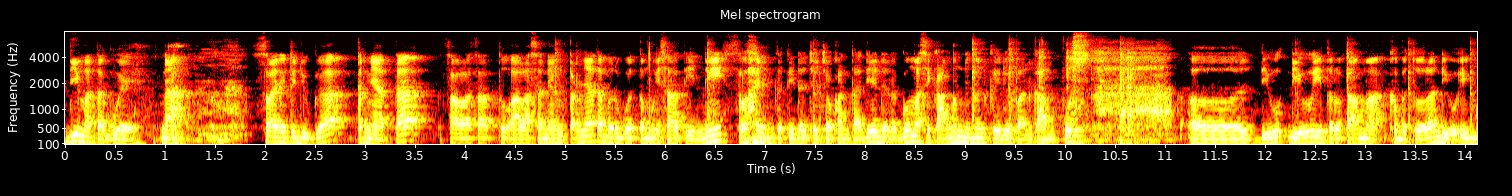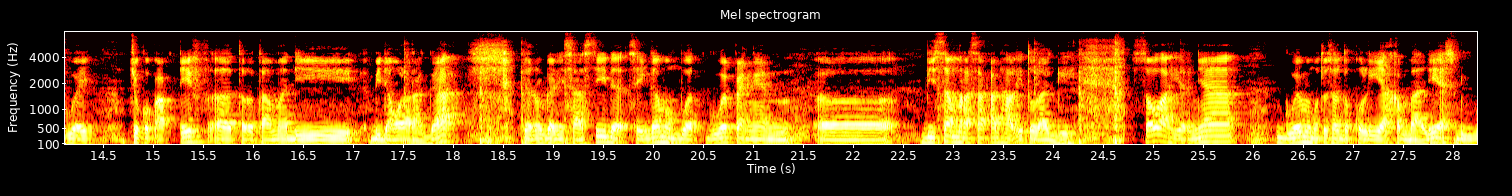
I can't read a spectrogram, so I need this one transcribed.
di mata gue. Nah, selain itu juga ternyata salah satu alasan yang ternyata baru gue temui saat ini selain ketidakcocokan tadi adalah gue masih kangen dengan kehidupan kampus uh, di, di UI terutama kebetulan di UI gue cukup aktif uh, terutama di bidang olahraga dan organisasi da, sehingga membuat gue pengen uh, bisa merasakan hal itu lagi. So akhirnya gue memutuskan untuk kuliah kembali S2.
